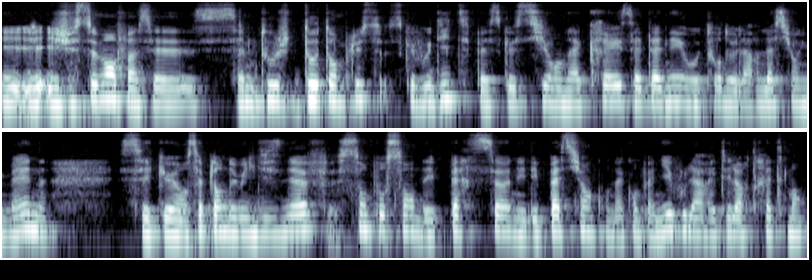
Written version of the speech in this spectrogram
Et, justement, enfin, ça me touche d'autant plus ce que vous dites, parce que si on a créé cette année autour de la relation humaine, c'est qu'en septembre 2019, 100% des personnes et des patients qu'on accompagnait voulaient arrêter leur traitement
